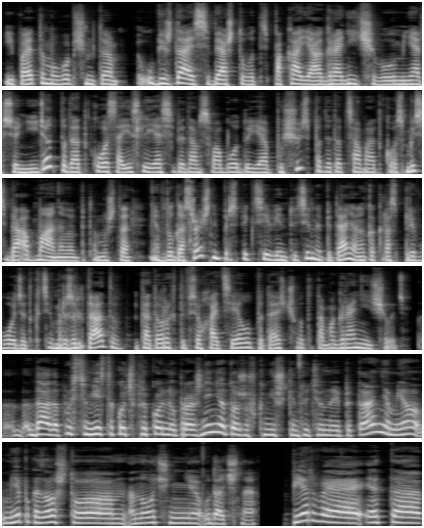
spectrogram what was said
И поэтому, в общем-то, убеждая себя, что вот пока я ограничиваю, у меня все не идет под откос, а если я себе дам свободу, я опущусь под этот самый откос, мы себя обманываем, потому что в долгосрочной перспективе интуитивное питание, оно как раз приводит к тем результатам, которых ты все хотел, пытаясь чего-то там ограничивать. Да, допустим, есть такое очень прикольное упражнение тоже в книжке «Интуитивное питание». Мне, мне показалось, что оно очень удачное. Первое – это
